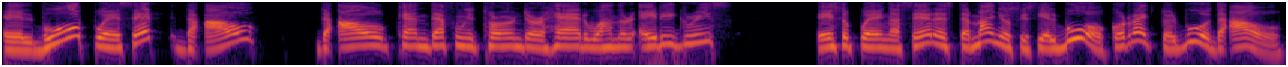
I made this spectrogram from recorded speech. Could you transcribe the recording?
El búho puede ser. The owl. The owl can definitely turn their head 180 degrees. Eso pueden hacer. Es tamaño. Sí, sí, el búho. Correcto. El búho. The owl.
